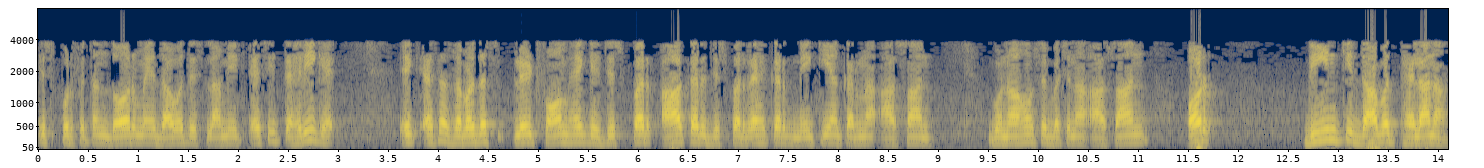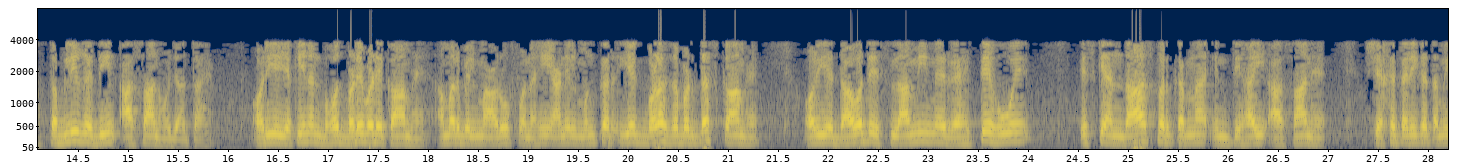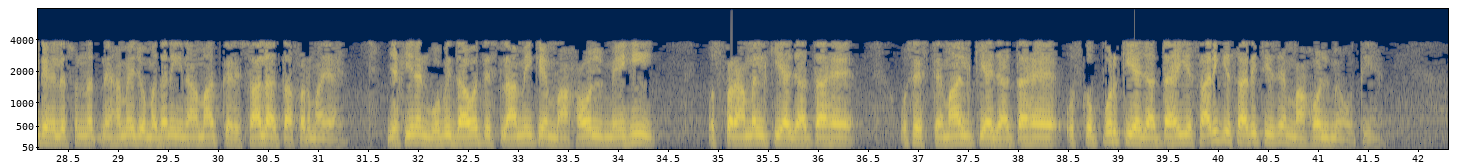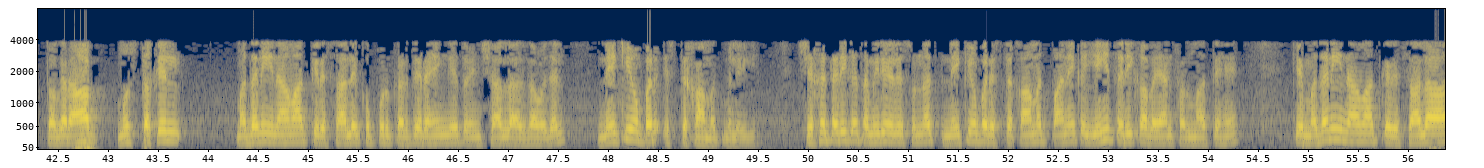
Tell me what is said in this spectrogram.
اس پرفتن دور میں دعوت اسلامی ایک ایسی تحریک ہے ایک ایسا زبردست پلیٹ فارم ہے کہ جس پر آ کر، جس پر رہ کر نیکیاں کرنا آسان، گناہوں سے بچنا آسان، اور دین کی دعوت پھیلانا، تبلیغ دین آسان ہو جاتا ہے۔ اور یہ یقیناً بہت بڑے بڑے کام ہیں۔ امر بالمعروف و نہیں انل منکر یہ ایک بڑا زبردست کام ہے۔ اور یہ دعوت اسلامی میں رہتے ہوئے اس کے انداز پر کرنا انتہائی آسان ہے۔ شیخ طریقت امیر اہل سنت نے ہمیں جو مدنی انعامات کا رسالہ عطا فرمایا ہے۔ یقیناً وہ بھی دعوت اسلامی کے ماحول میں ہی اس پر عمل کیا جاتا ہے، اسے استعمال کیا جاتا ہے، اس کو پر کیا جاتا ہے، یہ ساری کی ساری چیزیں ماحول میں ہوتی ہیں۔ تو اگر آپ مستقل مدنی انعامات کے رسالے کو پر کرتے رہیں گے تو انشاءاللہ شاء اللہ نیکیوں پر استقامت ملے گی۔ شیخ طریقہ امیر علیہ سنت نیکیوں پر استقامت پانے کا یہی طریقہ بیان فرماتے ہیں کہ مدنی انعامات کا رسالہ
